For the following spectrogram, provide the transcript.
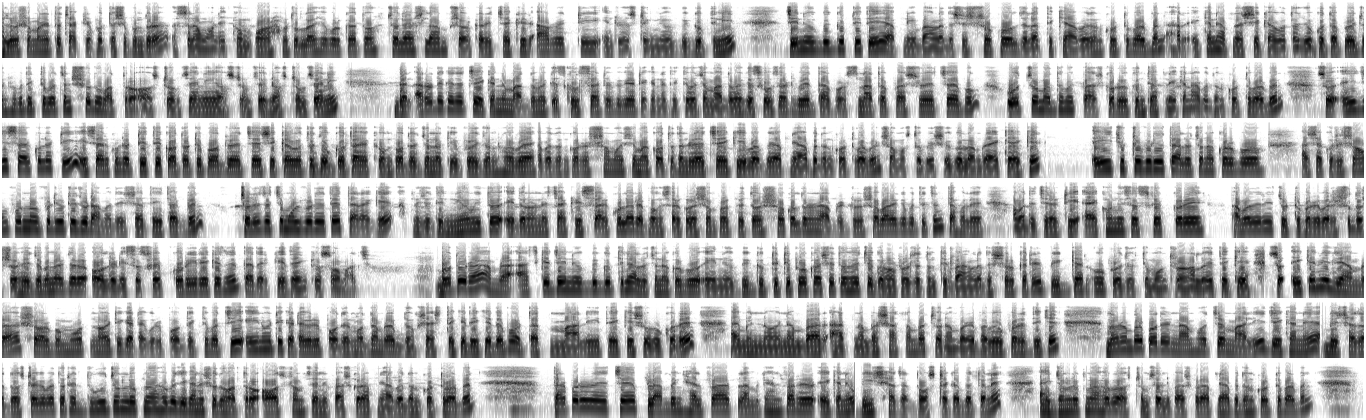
Hello, সম্মানিত চাকরি প্রত্যাশী বন্ধুরা, আসসালামু আলাইকুম ওয়া রাহমাতুল্লাহি ওয়া বারাকাতুহু চলে আসলাম সরকারি চাকরির আরও একটি ইন্টারেস্টিং নিয়োগ বিজ্ঞপ্তি নিয়ে। যে নিয়োগ বিজ্ঞপ্তিতে আপনি বাংলাদেশের সকল জেলা থেকে আবেদন করতে পারবেন, আর এখানে আপনার শিক্ষাগত যোগ্যতা প্রয়োজন হবে। দেখতে পাচ্ছেন, শুধুমাত্র অষ্টম শ্রেণি অষ্টম শ্রেণি অষ্টম শ্রেণি। দেন আরও দেখা যাচ্ছে এখানে মাধ্যমিক স্কুল সার্টিফিকেট এখানে দেখতে পাচ্ছেন মাধ্যমিক স্কুল সার্টিফিকেট তারপর স্নাতক পাস রয়েছে এবং উচ্চ মাধ্যমিক পাস করেও কিন্তু আপনি এখানে আবেদন করতে পারবেন। সো এই যে সার্কুলারটি এই সার্কুলারটিতে কতটি পদ রয়েছে, শিক্ষাগত যোগ্যতা কোন পদের জন্য কি প্রয়োজন হবে, আবেদন করার সময়সীমা কতদিন রয়েছে, কীভাবে আপনি আবেদন করতে পারবেন, সমস্ত বিষয়গুলো আমরা একে একে এই ছোট্ট ভিডিওতে আলোচনা করব। আশা করি সম্পূর্ণ ভিডিওটি জুড়ে আমাদের সাথেই থাকবেন। চলে যাচ্ছে মূল ভিডিওতে। তার আগে আপনি যদি নিয়মিত এই ধরনের চাকরির সার্কুলার এবং সার্কুলার সম্পর্কিত সকল ধরনের আপডেটগুলো সবার আগে পেতে চান, তাহলে আমাদের চ্যানেলটি এখনই সাবস্ক্রাইব করে আমাদের এই ছোট্ট পরিবারের সদস্য হয়ে যাবেন। আর যারা অলরেডি সাবস্ক্রাইব করেই রেখেছেন, তাদেরকে থ্যাংক ইউ সো মাচ বন্ধুরা, আমরা আজকে যে নিয়োগ বিজ্ঞপ্তি নিয়ে আলোচনা করব, এই নিয়োগ বিজ্ঞপ্তিটি প্রকাশিত হয়েছে গণপ্রজাতন্ত্রী বাংলাদেশ সরকারের বিজ্ঞান ও প্রযুক্তি মন্ত্রণালয় থেকে। সো এখানে যে আমরা সর্বমোট নয়টি ক্যাটাগরি পদ দেখতে পাচ্ছি, এই নয়টি ক্যাটাগরির পদের মধ্যে আমরা একদম শেষ থেকে দেখিয়ে দেবো, অর্থাৎ মালি থেকে শুরু করে আই মিন নয় নাম্বার, আট নাম্বার, সাত নাম্বার ছয় নাম্বার এভাবে উপরের দিকে। নয় নম্বর পদের নাম হচ্ছে মালি, যেখানে বিশ হাজার দশ টাকা বেতনে দুজন লোক নেওয়া হবে, যেখানে শুধুমাত্র অষ্টম শ্রেণি পাশ করে আপনি আবেদন করতে পারবেন। তারপরে রয়েছে প্লাম্বিং হেল্পার প্লাম্বিং হেল্পারের এখানেও বিশ হাজার দশ টাকা বেতনে একজন লোক নেওয়া হবে। অষ্টম শ্রেণি পাশ করে আপনি আবেদন করতে পারবেন।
